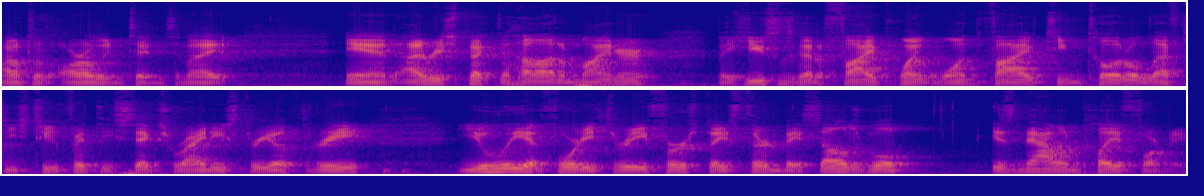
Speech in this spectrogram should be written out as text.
out of Arlington tonight. And I respect the hell out of Minor, but Houston's got a 5.15 team total. Lefties 256, righties 303. Yuli at 43, first base, third base eligible, is now in play for me.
